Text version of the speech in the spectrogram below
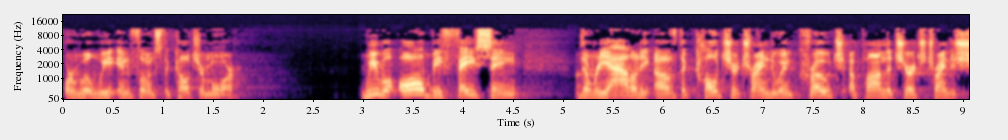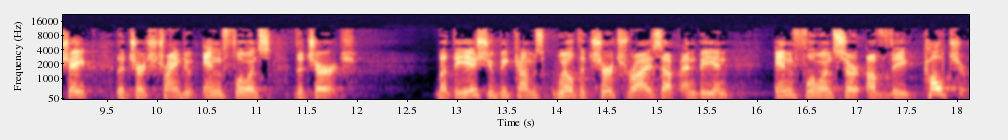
or will we influence the culture more? We will all be facing the reality of the culture trying to encroach upon the church, trying to shape the church, trying to influence the church. But the issue becomes will the church rise up and be an influencer of the culture?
